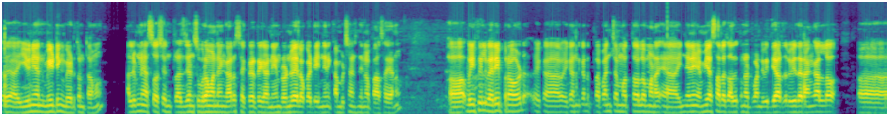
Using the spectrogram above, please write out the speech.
uh, union meeting పెడుతుంటాము అల్యూమినీ అసోసియేషన్ ప్రెసిడెంట్ సుబ్రహ్మణ్యం గారు సెక్రటరీ గారు నేను రెండు వేల ఒకటి ఇంజనీరింగ్ కంప్యూటర్ సైన్స్ నేను పాస్ అయ్యాను వీ ఫీల్ వెరీ ప్రౌడ్ ఇక ఇక ఎందుకంటే ప్రపంచం మొత్తంలో మన uh, ఇంజనీరింగ్ ఎంఈఎస్ఆర్లో చదువుకున్నటువంటి విద్యార్థులు వివిధ రంగాల్లో uh,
